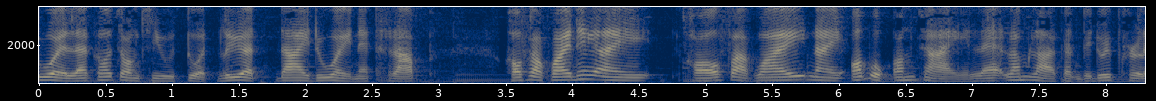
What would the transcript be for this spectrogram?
ด้วย และก็จองคิวตรวจเลือดได้ด้วยนะครับ ขอฝากไว้ให้ไอขอฝากไว้ในอ้อมอกอ้อมใจและล่ำลากันไปด้วยเพล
